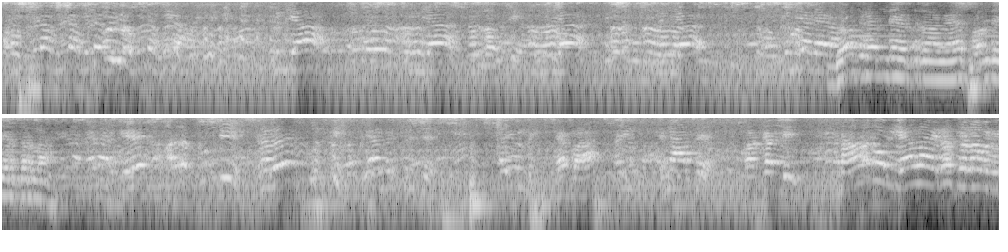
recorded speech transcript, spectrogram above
விழுந்தியா விழுந்தியா விழுந்தியா தோசை கரண்டை எடுத்துருவாங்க சொரண்டை எடுத்துடலாம் என்ன ஆச்சு மக்கள்ளி நானும் ஒரு ஏழாயிரம் செலவு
